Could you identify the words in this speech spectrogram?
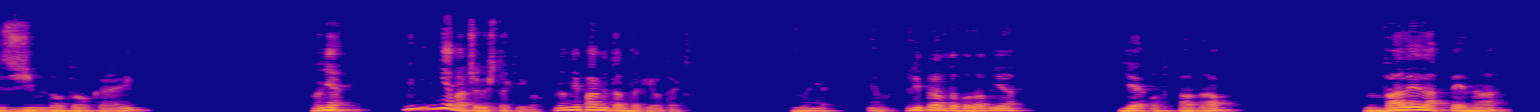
jest zimno, to ok. No nie, nie ma czegoś takiego. No nie pamiętam takiego tekstu. No nie, nie ma. Czyli prawdopodobnie G odpada. Vale la pena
